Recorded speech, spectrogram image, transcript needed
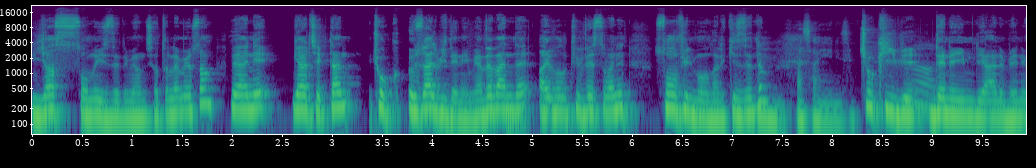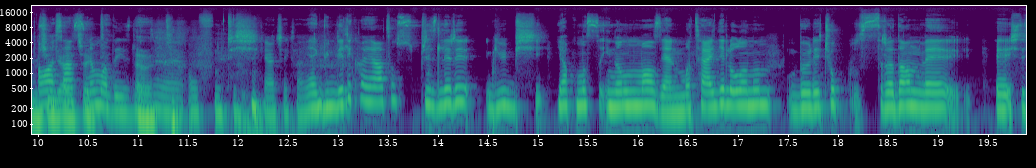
Yaz sonu izledim yanlış hatırlamıyorsam. Ve yani gerçekten çok özel bir deneyim. Yani ve ben de Ayvalık Film Festivali'nin son filmi olarak izledim. Ha, sen yeni izledin. Çok iyi bir Ha. deneyimdi yani benim için Aa sen gerçekten. sinemada izledin Evet. mi? Of müthiş gerçekten. Yani gündelik hayatın sürprizleri gibi bir şey yapması inanılmaz. Yani materyal olanın böyle çok sıradan ve e, işte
